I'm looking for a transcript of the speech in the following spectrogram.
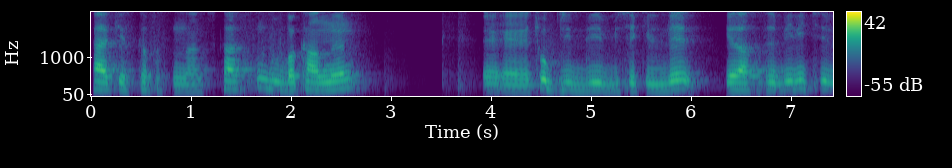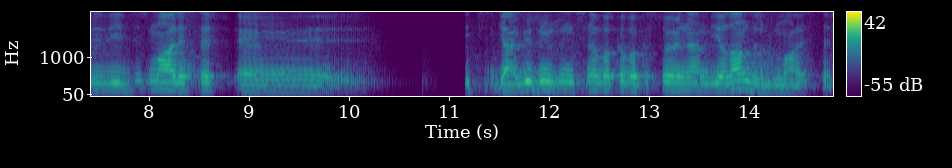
herkes kafasından çıkarsın. Bu bakanlığın e, çok ciddi bir şekilde yarattığı bilgi kirliliğidir. Maalesef e, yani gözümüzün içine baka baka söylenen bir yalandır bu maalesef.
